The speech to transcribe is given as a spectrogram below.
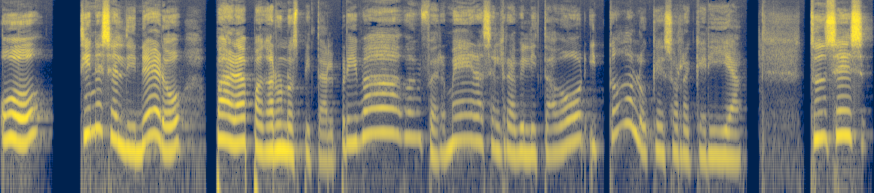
o Tienes el dinero para pagar un hospital privado, enfermeras, el rehabilitador y todo lo que eso requería. Entonces,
